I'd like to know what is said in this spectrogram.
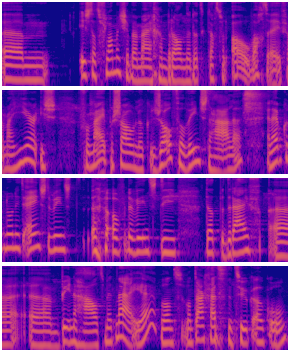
um, is dat vlammetje bij mij gaan branden. Dat ik dacht van, oh, wacht even. Maar hier is voor mij persoonlijk zoveel winst te halen. En heb ik het nog niet eens de winst, over de winst die dat bedrijf uh, uh, binnenhaalt met mij. Hè? Want, want daar gaat het natuurlijk ook om.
